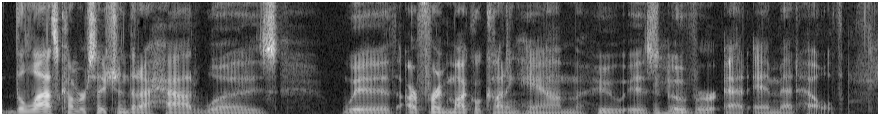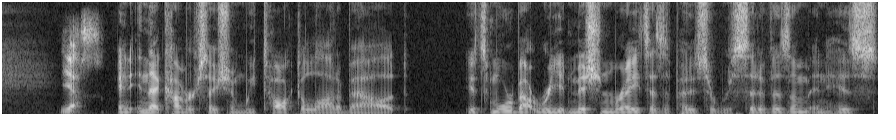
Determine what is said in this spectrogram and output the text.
the last conversation that I had was with our friend Michael Cunningham, who is mm-hmm. over at AnMed Health. Yes. And in that conversation, we talked a lot about it's more about readmission rates as opposed to recidivism in his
